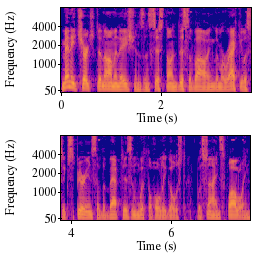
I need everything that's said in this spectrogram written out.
Many church denominations insist on disavowing the miraculous experience of the baptism with the Holy Ghost, with signs following,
